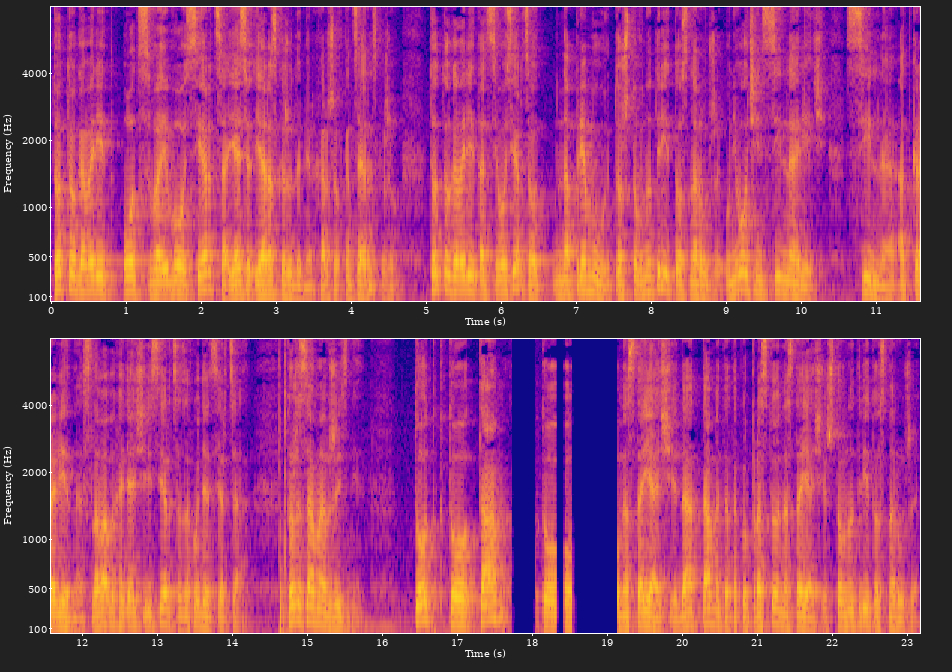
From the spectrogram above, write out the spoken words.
Тот, кто говорит от своего сердца, я, я расскажу, Дамир, хорошо, в конце я расскажу. Тот, кто говорит от всего сердца, вот напрямую, то, что внутри, то снаружи, у него очень сильная речь, сильная, откровенная. Слова, выходящие из сердца, заходят в сердца. То же самое в жизни. Тот, кто там, кто настоящий, да, там это такой простой настоящий, что внутри, то снаружи.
